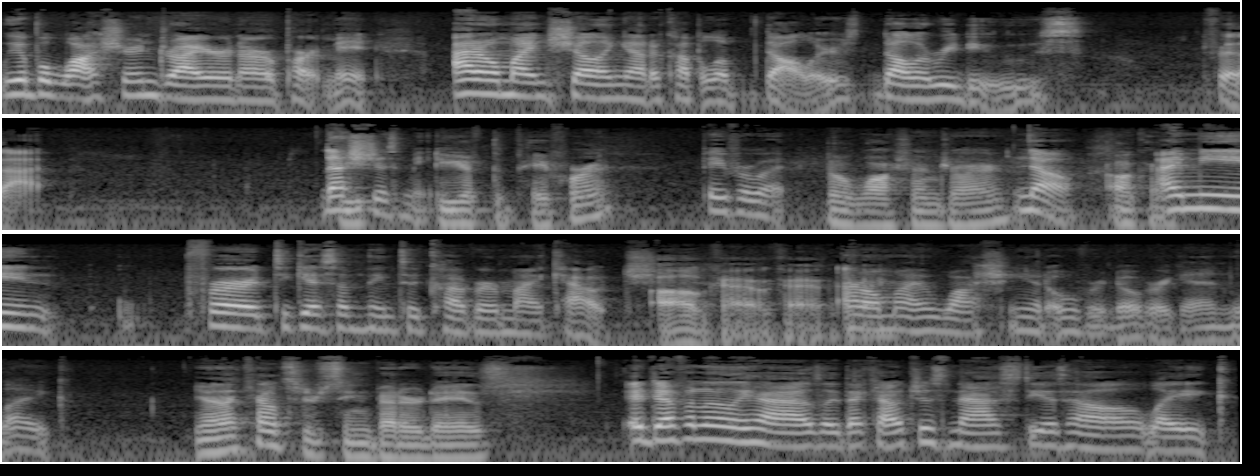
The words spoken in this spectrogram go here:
We have a washer and dryer in our apartment. I don't mind shelling out a couple of dollars, dollar dues for that. That's you- just me. do you have to pay for it Pay for what? the washer and dryer No. okay I mean, for to get something to cover my couch. Oh, okay okay okay I don't mind washing it over and over again. Like yeah that couch has seen better days it definitely has. Like that couch is nasty as hell. Like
